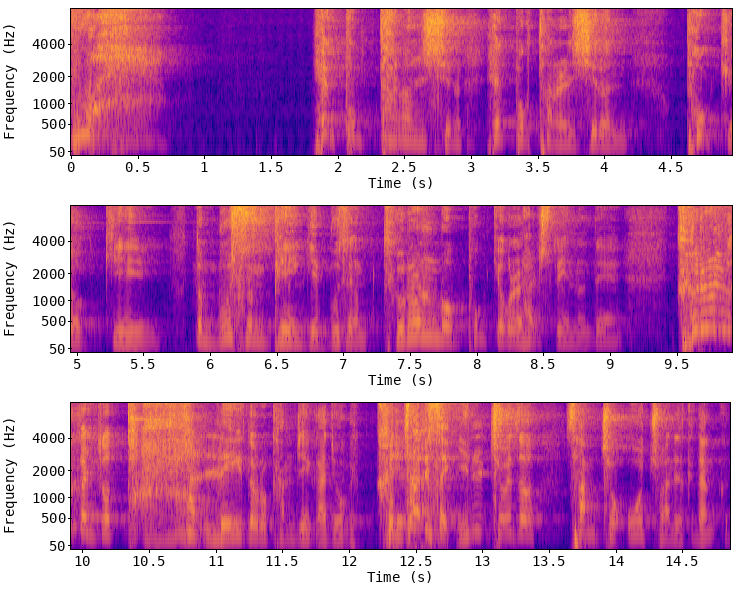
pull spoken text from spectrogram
우와 핵폭탄을 실은 핵폭탄을 실은 폭격기 또 무슨 비행기 무슨 드론으로 폭격을 할 수도 있는데 그런 것까지도 다 레이더로 감지해 가지고 그 자리에서 1초에서 3초 5초 안에 그냥 그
